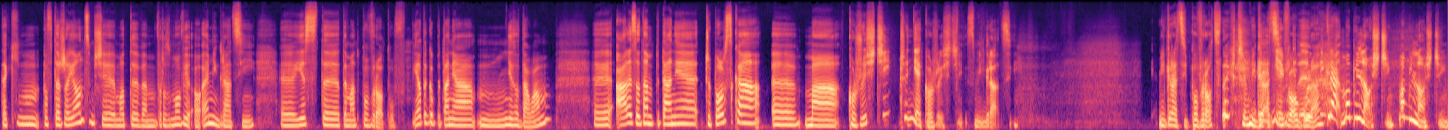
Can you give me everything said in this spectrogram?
Takim powtarzającym się motywem w rozmowie o emigracji jest temat powrotów. Ja tego pytania mm, nie zadałam, ale zadam pytanie, czy Polska y, ma korzyści, czy nie korzyści z migracji? Migracji powrotnych czy migracji Nie, w ogóle? Migra- mobilności. Mobilności.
